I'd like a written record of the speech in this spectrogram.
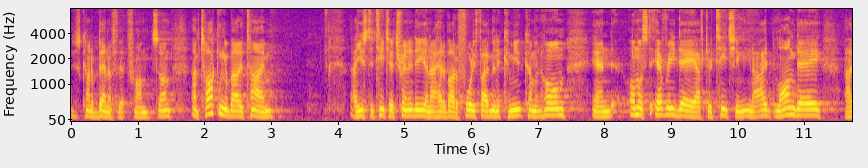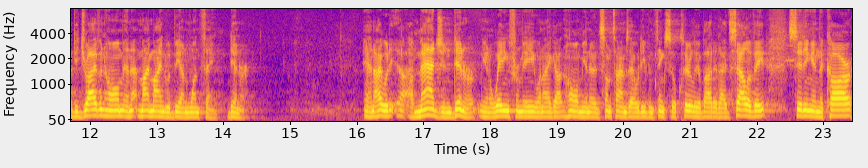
just kind of benefit from. So I'm, I'm talking about a time I used to teach at Trinity, and I had about a 45 minute commute coming home. And almost every day after teaching, you know, I'd long day, I'd be driving home, and my mind would be on one thing dinner. And I would uh, imagine dinner, you know, waiting for me when I got home, you know, and sometimes I would even think so clearly about it. I'd salivate sitting in the car.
